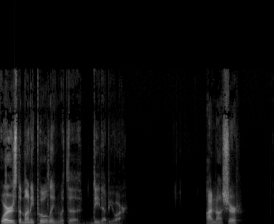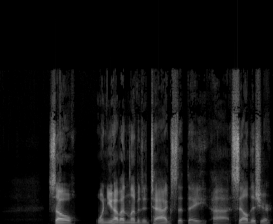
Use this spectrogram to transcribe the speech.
where's the money pooling with the DWR? I'm not sure. So when you have unlimited tags that they uh, sell this year,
